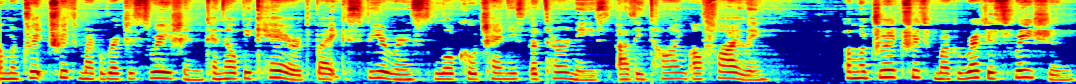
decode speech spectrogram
a Madrid trademark registration cannot be carried by experienced local Chinese attorneys at the time of filing. A Madrid trademark registration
